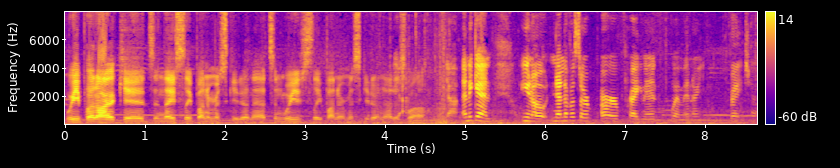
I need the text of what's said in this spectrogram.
We put our kids, and they sleep under mosquito nets, and we sleep under a mosquito net as well. Yeah, and again, you know, none of us are, are pregnant women, are you, right, Jeff?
